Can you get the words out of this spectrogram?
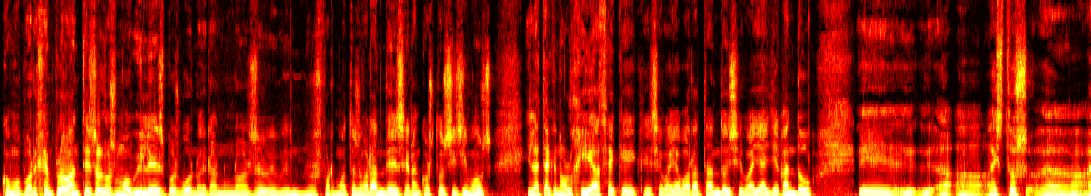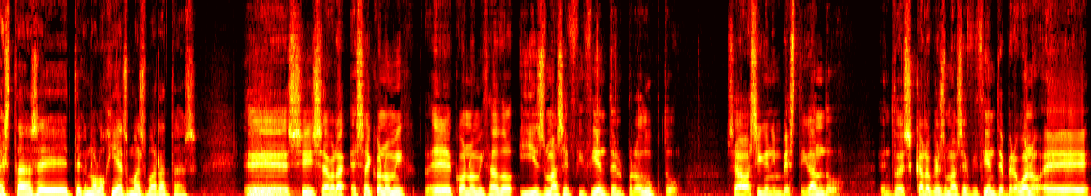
como por ejemplo, antes los móviles, pues bueno, eran unos, unos formatos grandes, eran costosísimos y la tecnología hace que, que se vaya abaratando y se vaya llegando a, a, estos, a estas tecnologías más baratas. Eh, sí, se, habrá, se ha economizado y es más eficiente el producto. O sea, siguen investigando. Entonces, claro que es más eficiente, pero bueno, eh,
